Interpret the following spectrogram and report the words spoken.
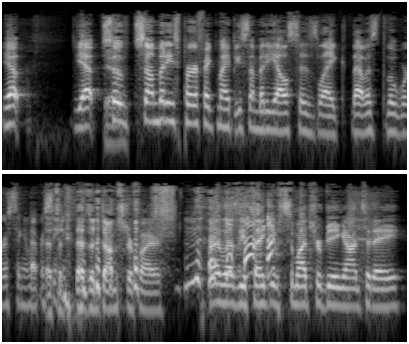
Yep. Yep. Yeah. So somebody's perfect might be somebody else's. Like that was the worst thing I've ever That's seen. a, that's a dumpster fire. All right, Lesley, thank you so much for being on today.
